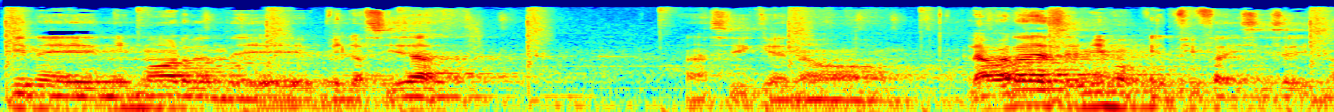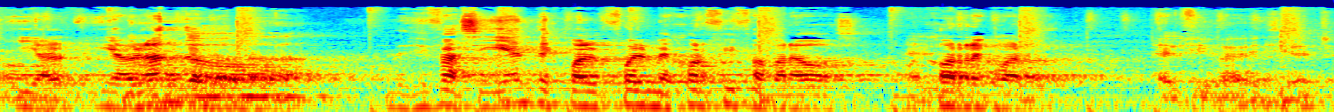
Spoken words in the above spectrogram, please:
Tiene el mismo orden de velocidad. Así que no. La verdad es el mismo que el FIFA 16. No, Y, al- y no hablando de FIFA siguientes, ¿cuál fue el mejor FIFA para vos? El mejor recuerdo. El FIFA 18.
